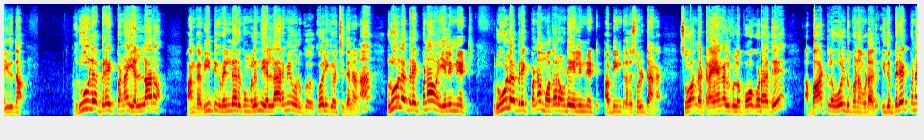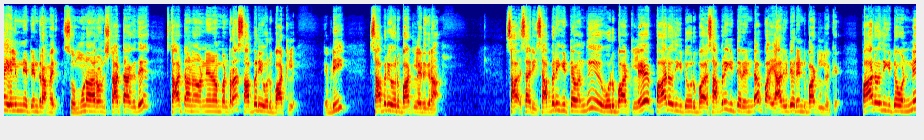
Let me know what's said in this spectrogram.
இதுதான். ரூலை பிரேக் பண்ணா எல்லாரும் அங்க வீட்டுக்கு வெளில இருக்கவங்க இருந்து எல்லாருமே ஒரு கோ- கோரிக்கை வச்சது என்னன்னா ரூலை பிரேக் பண்ணா அவன் எலிமினேட் ரூலை பிரேக் பண்ணா மொதல் ரவுண்டே எலிமினேட் அப்படின்றத சொல்லிட்டாங்க. ஸோ அந்த ட்ரையாங்கல்குள்ள போகக்கூடாது பாட்டில் ஹோல்டு பண்ணக்கூடாது. இதை பிரேக் பண்ணால் எலிமினேட்ன்ற மாதிரி. ஸோ மூணாவது ரவுண்ட் ஸ்டார்ட் ஆகுது. ஸ்டார்ட் ஆன உடனே என்ன பண்ணுறான் சபரி ஒரு பாட்டில் எப்படி? சபரி ஒரு பாட்டில் எடுக்கிறான். சாரி சபரி கிட்ட வந்து ஒரு பாட்டில் பார்வதி கிட்ட ஒரு பா சபரி கிட்ட ரெண்டா பா- ரெண்டு பாட்டில் இருக்குது பார்வதி கிட்ட ஒன்று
